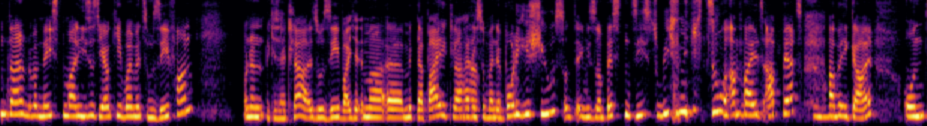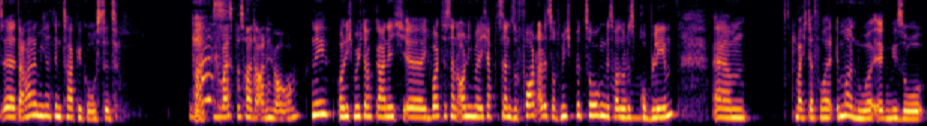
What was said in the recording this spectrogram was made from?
Und dann beim nächsten Mal hieß es, ja, okay, wollen wir zum See fahren? Und dann, ich sag, ja klar, also See war ich ja immer äh, mit dabei. Klar hatte Ja. ich so meine Body-Issues und irgendwie so am besten siehst du mich nicht so ab Hals abwärts, aber egal. Und äh, dann hat er mich nach dem Tag geghostet. Du weißt bis heute auch nicht warum. Nee, und ich möchte auch gar nicht, äh, ich wollte es dann auch nicht mehr, ich habe das dann sofort alles auf mich bezogen, das war so das Problem, ähm, weil ich davor halt immer nur irgendwie so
